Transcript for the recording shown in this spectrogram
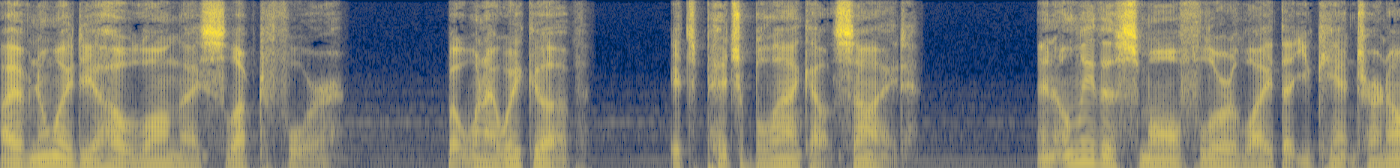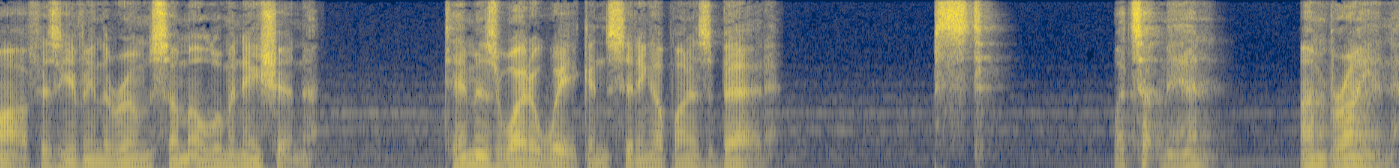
I have no idea how long I slept for, but when I wake up, it's pitch black outside, and only the small floor light that you can't turn off is giving the room some illumination. Tim is wide awake and sitting up on his bed, Psst. What's up, man? I'm Brian.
